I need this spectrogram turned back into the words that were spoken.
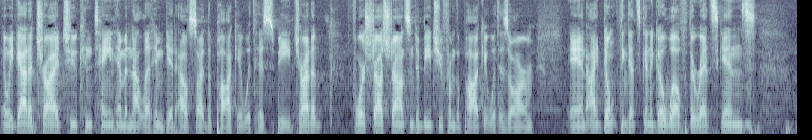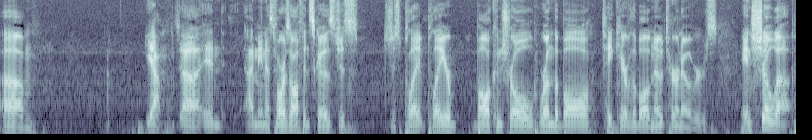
And we got to try to contain him and not let him get outside the pocket with his speed. Try to force Josh Johnson to beat you from the pocket with his arm. And I don't think that's going to go well for the Redskins. Um, yeah, uh, and I mean, as far as offense goes, just just play play your ball control, run the ball, take care of the ball, no turnovers, and show up.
